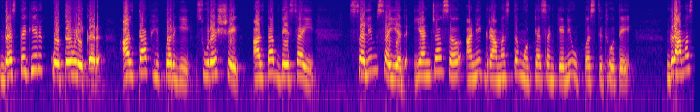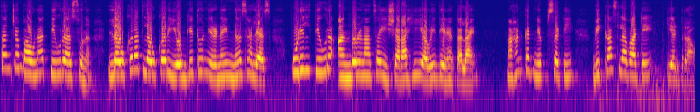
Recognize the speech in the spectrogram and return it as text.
दस्तगीर कोतवळेकर आल्ताफ हिपरगी सुरज शेख आल्ताफ देसाई सलीम सय्यद यांच्यासह अनेक ग्रामस्थ मोठ्या संख्येने उपस्थित होते. ग्रामस्थांच्या भावना तीव्र असून लवकरात लवकर योग्य तो निर्णय न झाल्यास पुढील तीव्र आंदोलनाचा इशाराही यावेळी देण्यात आलाय. महानकर न्यूजसाठी विकास लवाटे यड्राव.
